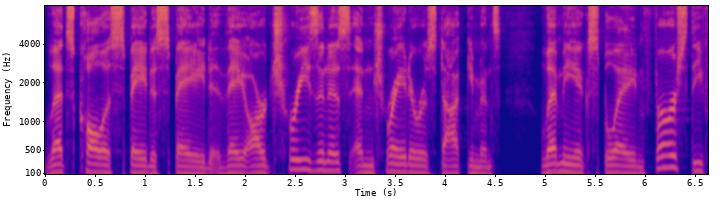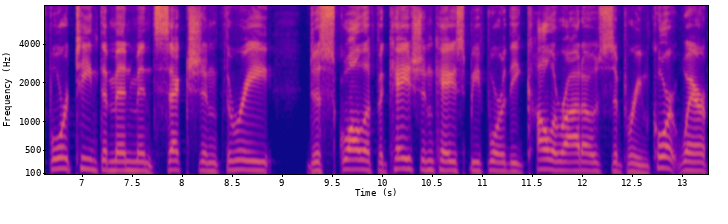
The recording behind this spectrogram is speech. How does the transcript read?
let's call a spade a spade. They are treasonous and traitorous documents. Let me explain. First, the 14th Amendment, Section 3 disqualification case before the Colorado Supreme Court, where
